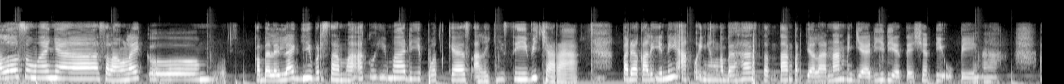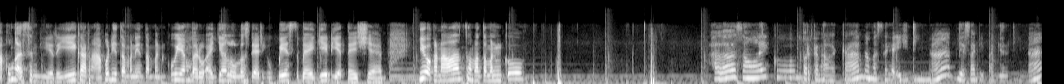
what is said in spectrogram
Halo semuanya, Assalamualaikum. Kembali lagi bersama aku Hima di podcast Alikisi Bicara. Pada kali ini aku ingin ngebahas tentang perjalanan menjadi dietitian di UB Nah, aku nggak sendiri karena aku ditemenin temanku yang baru aja lulus dari UB sebagai dietitian. Yuk kenalan sama temanku Halo, Assalamualaikum. Perkenalkan, nama saya Ihdina, biasa dipanggil Dina.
